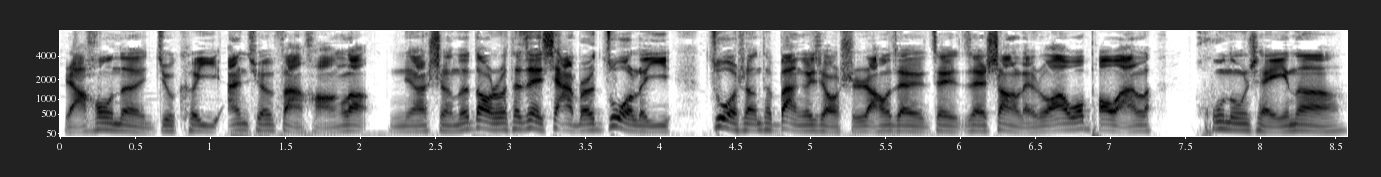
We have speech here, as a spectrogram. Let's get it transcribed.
然后呢就可以安全返航了。你要省得到时候他在下边坐了一坐上他半个小时，然后再再再上来说啊我跑完了，糊弄谁呢？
